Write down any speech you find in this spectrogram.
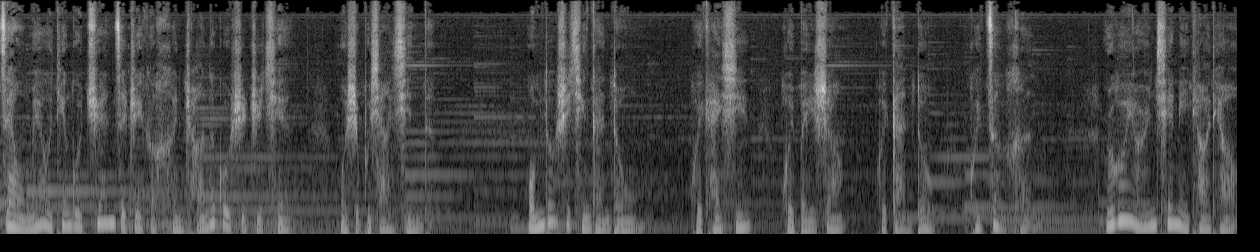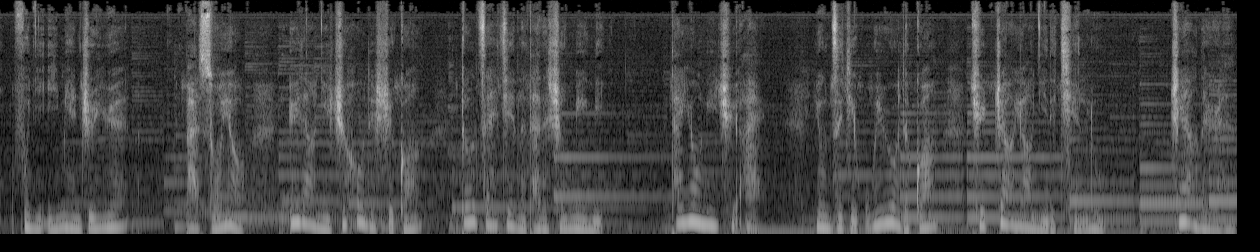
在我没有听过娟子这个很长的故事之前，我是不相信的。我们都是情感动物，会开心，会悲伤，会感动，会憎恨。如果有人千里迢迢赴你一面之约，把所有遇到你之后的时光都栽进了他的生命里。他用力去爱，用自己微弱的光去照耀你的前路，这样的人，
